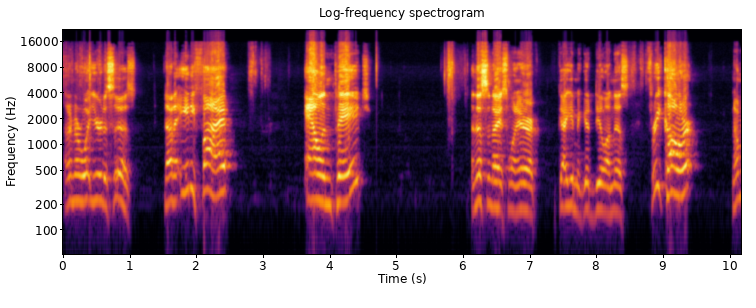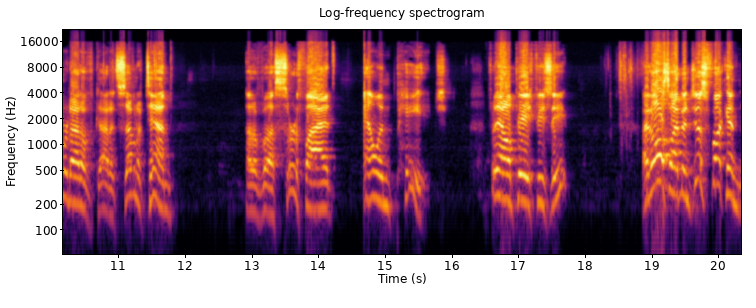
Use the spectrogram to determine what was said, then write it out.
I don't remember what year this is. Now to 85, Alan Page. And this is a nice one here. Guy gave me a good deal on this. Three color, numbered out of, God, it's 7 of 10, out of uh, certified Alan Page. For the Alan Page PC. I've also, I've been just fucking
